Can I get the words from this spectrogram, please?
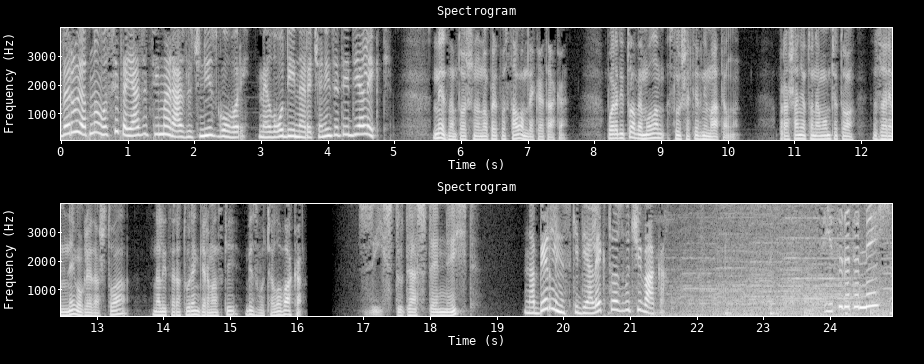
Веројатно во сите јазици има различни изговори, мелодии на речениците и диалекти. Не знам точно, но предпоставам дека е така. Поради тоа ве молам, слушате внимателно. Прашањето на момчето «Зарем не го гледаш тоа?» на литературен германски би звучело вака. Siehst du das denn nicht? На берлински диалект тоа звучи вака. Siehst du das denn nicht?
